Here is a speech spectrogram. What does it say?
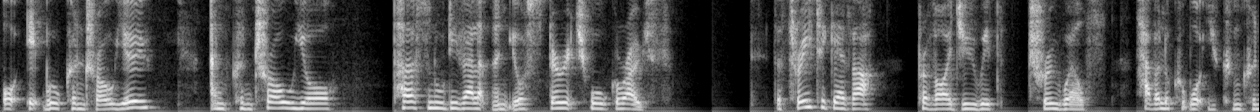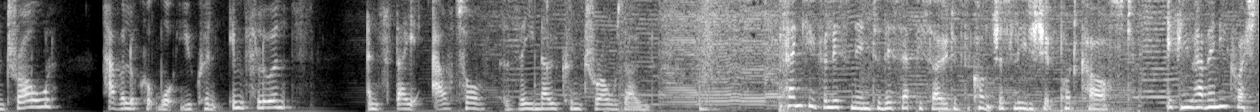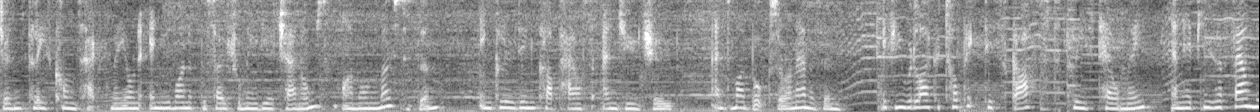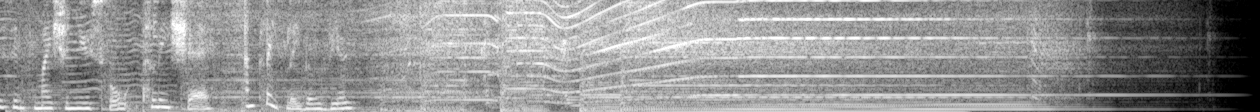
or it will control you and control your personal development, your spiritual growth. The three together provide you with true wealth. Have a look at what you can control, have a look at what you can influence, and stay out of the no control zone. Thank you for listening to this episode of the Conscious Leadership Podcast. If you have any questions, please contact me on any one of the social media channels. I'm on most of them including Clubhouse and YouTube, and my books are on Amazon. If you would like a topic discussed, please tell me, and if you have found this information useful, please share and please leave a review.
